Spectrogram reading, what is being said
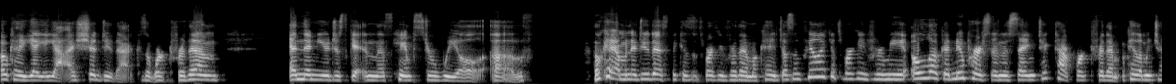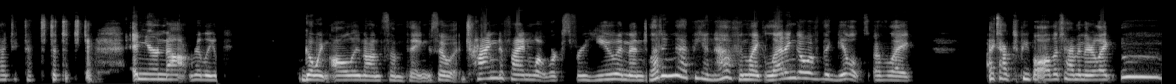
okay, yeah, yeah, yeah, I should do that because it worked for them. And then you just get in this hamster wheel of okay, I'm going to do this because it's working for them. Okay, it doesn't feel like it's working for me. Oh, look, a new person is saying TikTok worked for them. Okay, let me try TikTok. And you're not really going all in on something. So trying to find what works for you and then letting that be enough and like letting go of the guilt of like, I talk to people all the time and they're like, mm,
